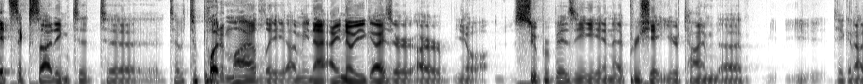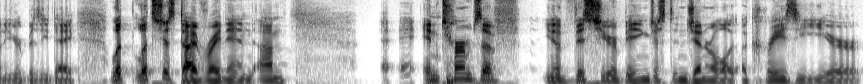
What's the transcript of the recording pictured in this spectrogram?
it's exciting to, to to to put it mildly. I mean, I, I, know you guys are are you know super busy, and I appreciate your time uh, taken out of your busy day. Let let's just dive right in. Um, in terms of you know this year being just in general a, crazy year,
